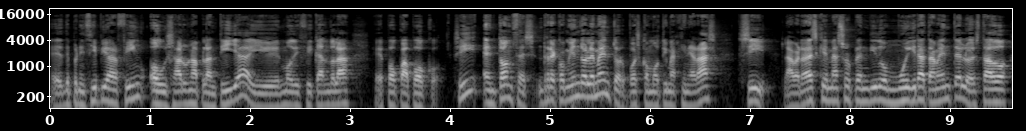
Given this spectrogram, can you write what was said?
eh, de principio al fin o usar una plantilla y ir modificándola eh, poco a poco. ¿Sí? Entonces, ¿recomiendo Elementor? Pues como te imaginarás, sí. La verdad es que me ha sorprendido muy gratamente, lo he estado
